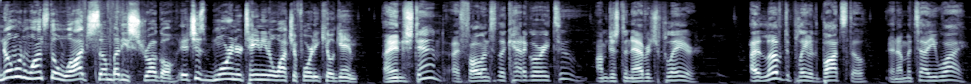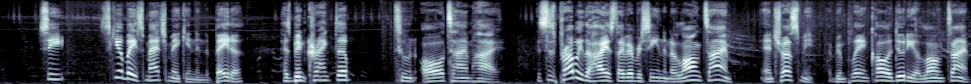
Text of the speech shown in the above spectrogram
No one wants to watch somebody struggle. It's just more entertaining to watch a 40 kill game. I understand. I fall into the category too. I'm just an average player. I love to play with bots though, and I'm gonna tell you why. See, skill based matchmaking in the beta has been cranked up to an all time high. This is probably the highest I've ever seen in a long time, and trust me, I've been playing Call of Duty a long time.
